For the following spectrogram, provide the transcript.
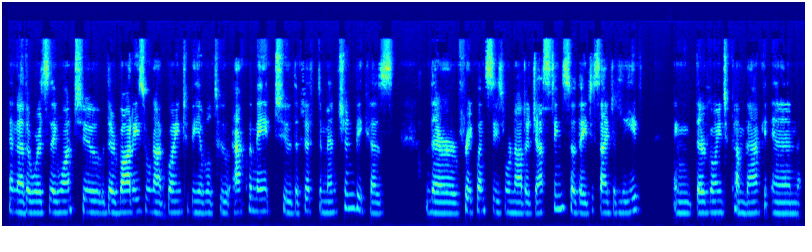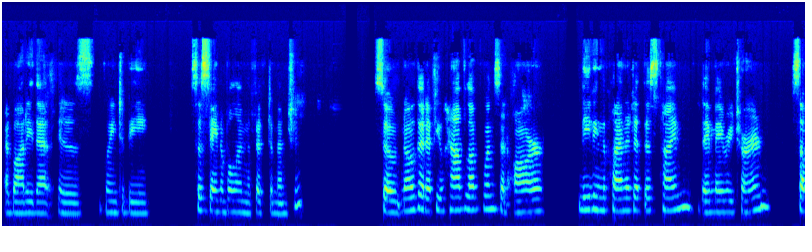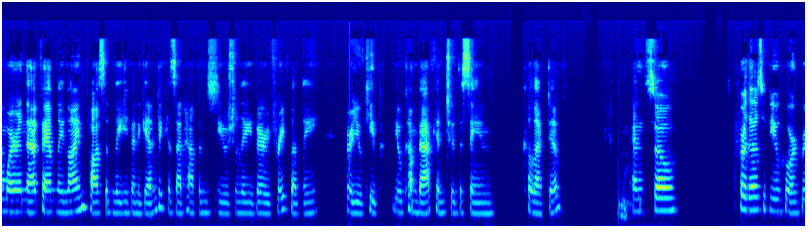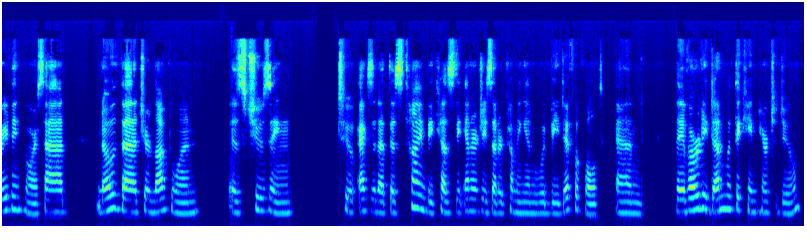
In other words, they want to, their bodies were not going to be able to acclimate to the fifth dimension because their frequencies were not adjusting. So they decide to leave and they're going to come back in a body that is going to be sustainable in the fifth dimension. So know that if you have loved ones that are leaving the planet at this time. They may return somewhere in that family line, possibly even again, because that happens usually very frequently, where you keep you'll come back into the same collective. Mm. And so for those of you who are grieving, who are sad, know that your loved one is choosing to exit at this time because the energies that are coming in would be difficult and they've already done what they came here to do.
